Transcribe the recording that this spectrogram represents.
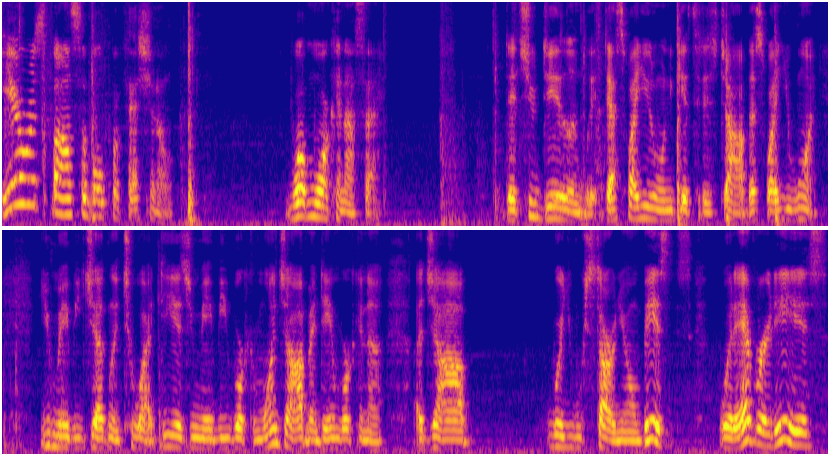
irresponsible professional. What more can I say? That you're dealing with. That's why you don't want to get to this job. That's why you want, you may be juggling two ideas. You may be working one job and then working a, a job where you start your own business. Whatever it is,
